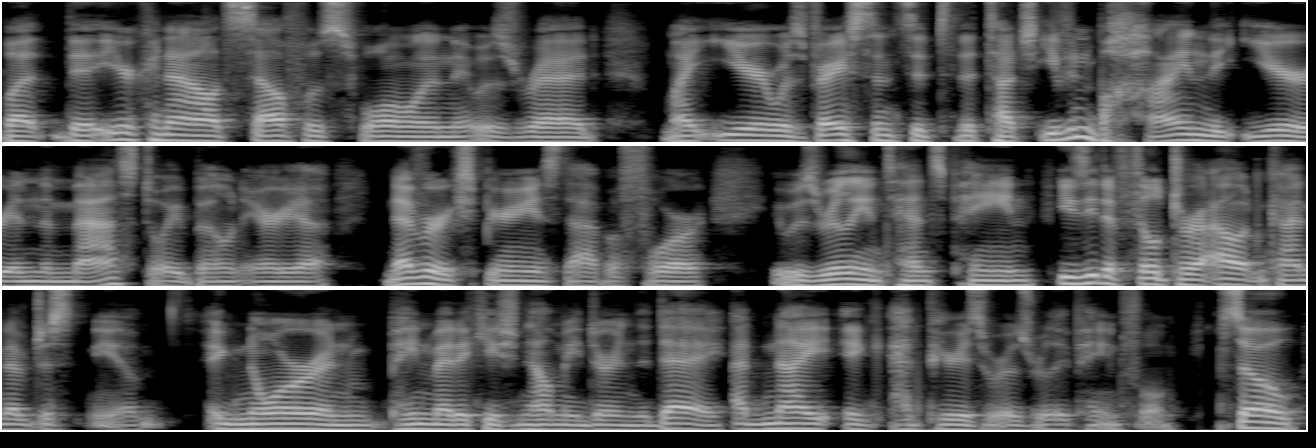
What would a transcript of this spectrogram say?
But the ear canal itself was swollen. It was red. My ear was very sensitive to the touch, even behind the ear in the mastoid bone area. Never experienced that before. It was really intense pain, easy to filter out and kind of just, you know, ignore and pain medication helped me during the day. At night, it had periods where it was really painful. So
